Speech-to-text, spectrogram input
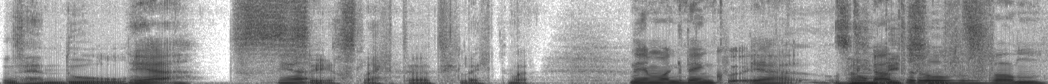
zijn doel. Ja. Zeer slecht uitgelegd, maar Nee, maar ik denk, ja, het gaat beetje erover van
